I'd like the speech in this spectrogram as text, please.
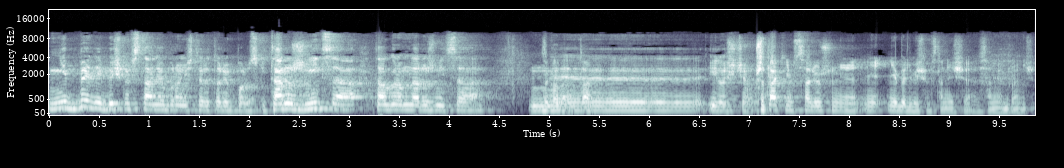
nie bylibyśmy w stanie obronić terytorium Polski. Ta różnica, ta ogromna różnica Zgoda, e, tak. ilościowa. Przy takim scenariuszu nie, nie, nie bylibyśmy w stanie się sami obronić.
